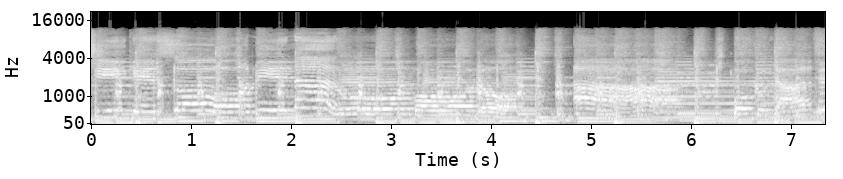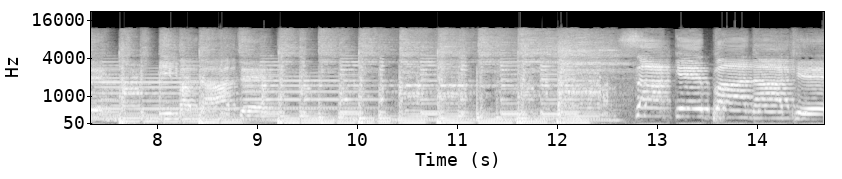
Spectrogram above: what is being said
chicken son in mono ah boccotate mi patate sake panake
